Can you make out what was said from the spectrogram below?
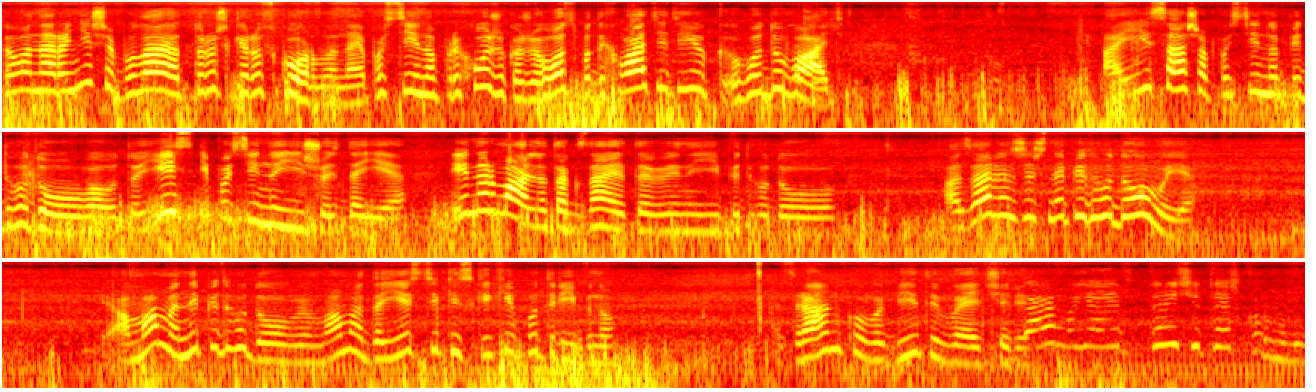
То вона раніше була трошки розкормлена. Я постійно приходжу, кажу, господи, хватить її годувати. А її Саша постійно підгодовував. То їсть і постійно їй щось дає. І нормально так, знаєте, він її підгодовував. А зараз же ж не підгодовує. А мама не підгодовує. Мама дає стільки, скільки потрібно. Зранку, в обід і ввечері. Да, ну я і тричі теж кормлю.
